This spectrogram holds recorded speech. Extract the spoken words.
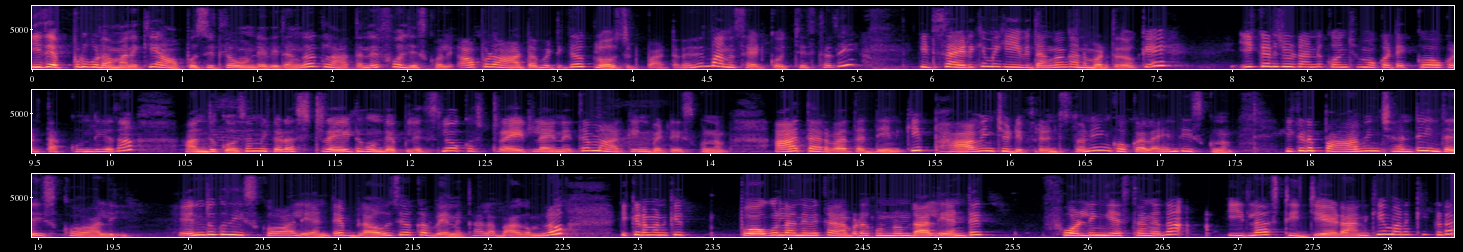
ఇది ఎప్పుడు కూడా మనకి ఆపోజిట్లో ఉండే విధంగా క్లాత్ అనేది ఫోల్డ్ చేసుకోవాలి. అప్పుడు ఆటోమేటిక్గా క్లోజ్డ్ పార్ట్ అనేది మన సైడ్కి వచ్చేస్తుంది. ఇటు సైడ్కి మీకు ఈ విధంగా కనబడుతుంది. ఓకే? ఇక్కడ చూడండి కొంచెం ఒకటి ఎక్కువ ఒకటి తక్కువ ఉంది కదా? అందుకోసం ఇక్కడ స్ట్రైట్గా ఉండే ప్లేస్లో ఒక స్ట్రైట్ లైన్ అయితే మార్కింగ్ పెట్టేసుకున్నాం. ఆ తర్వాత దీనికి పావించు డిఫరెన్స్తో ఇంకొక లైన్ తీసుకున్నాం. ఇక్కడ పావించు అంటే ఇంత తీసుకోవాలి. ఎందుకు తీసుకోవాలి అంటే బ్లౌజ్ యొక్క వెనకాల భాగంలో ఇక్కడ మనకి పోగులు అనేవి కనబడకుండా ఉండాలి అంటే ఫోల్డింగ్ చేస్తాం కదా ఇలా స్టిచ్ చేయడానికి మనకి ఇక్కడ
